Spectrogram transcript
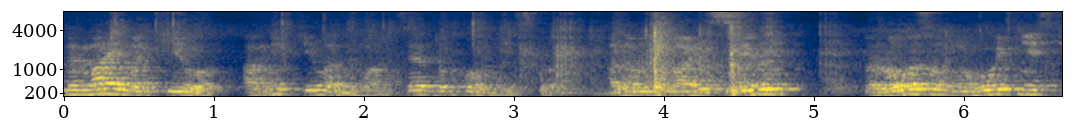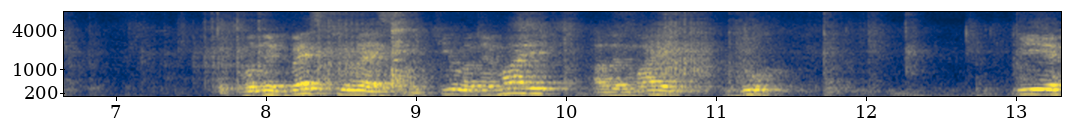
Ми маємо тіло, а в них тіла немає. Це духовні істоти. Але вони мають силу, розум, могутність. Вони безтілесні. Тіла не мають, але мають дух. І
